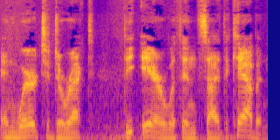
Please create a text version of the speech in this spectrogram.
and where to direct the air within inside the cabin.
